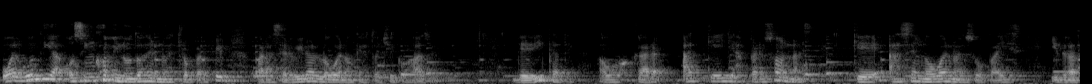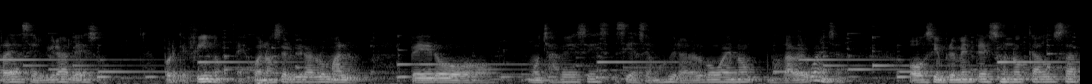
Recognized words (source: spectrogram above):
o algún día o cinco minutos en nuestro perfil para hacer viral lo bueno que estos chicos hacen? Dedícate a buscar aquellas personas que hacen lo bueno en su país y trata de hacer viral eso. Porque fino, es bueno hacer viral lo malo, pero muchas veces si hacemos viral algo bueno nos da vergüenza. O simplemente eso no causa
